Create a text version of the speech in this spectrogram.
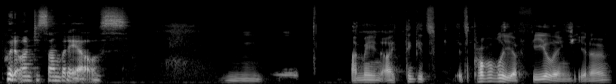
put it onto somebody else? Mm. I mean, I think it's it's probably a feeling, you know.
